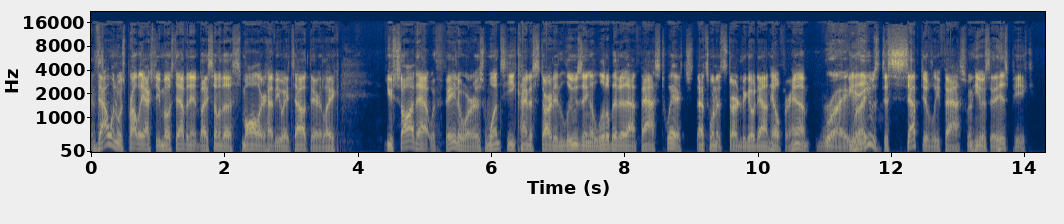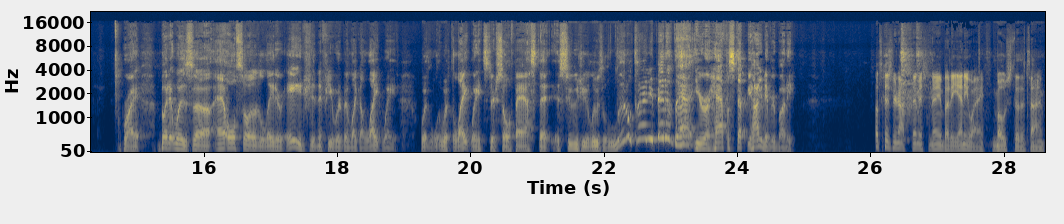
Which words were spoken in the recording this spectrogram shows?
that one was probably actually most evident by some of the smaller heavyweights out there. Like you saw that with Fedor is once he kind of started losing a little bit of that fast twitch, that's when it started to go downhill for him. Right, He- right. He was deceptively fast when he was at his peak. Right, but it was uh, also at a later age than if he would have been like a lightweight. With with the lightweights, they're so fast that as soon as you lose a little tiny bit of that, you're a half a step behind everybody. That's because you're not finishing anybody anyway, most of the time.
